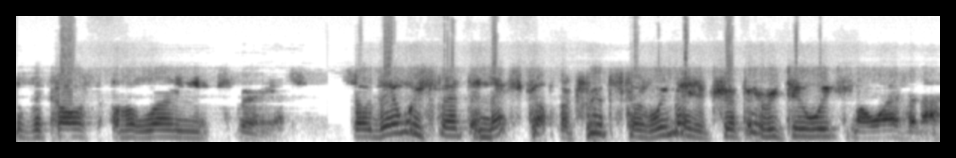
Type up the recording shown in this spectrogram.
as the cost of a learning experience. So then we spent the next couple of trips because we made a trip every two weeks, my wife and I,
